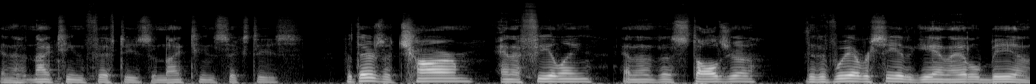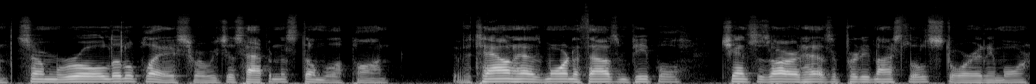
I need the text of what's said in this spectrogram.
in the 1950s and 1960s. But there's a charm and a feeling and a nostalgia that if we ever see it again, it'll be in some rural little place where we just happen to stumble upon. If a town has more than a thousand people, chances are it has a pretty nice little store anymore.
